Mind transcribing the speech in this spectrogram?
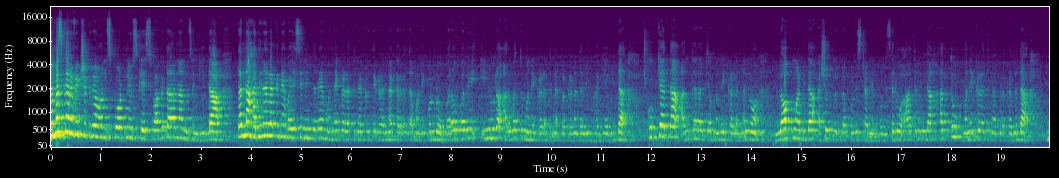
ನಮಸ್ಕಾರ ವೀಕ್ಷಕರೇ on spot ನ್ಯೂಸ್ಗೆ ಸ್ವಾಗತ ನಾನು ಸಂಗೀತ ತನ್ನ ಹದಿನಾಲ್ಕನೇ ವಯಸ್ಸಿನಿಂದಲೇ ಮನೆ ಕಳ್ಳತನ ಕೃತ್ಯಗಳನ್ನು ಕರಗತ ಮಾಡಿಕೊಂಡು ಬರೋಬ್ಬರಿ ಇನ್ನೂರ ಅರವತ್ತು ಮನೆ ಕಳ್ಳತನ ಪ್ರಕರಣದಲ್ಲಿ ಭಾಗಿಯಾಗಿದ್ದ ಕುಖ್ಯಾತ ಅಂತಾರಾಜ್ಯ ಮನೆ ಕಳ್ಳನನ್ನು ಲಾಕ್ ಮಾಡಿದ ಅಶೋಕ್ ನಗರ ಪೊಲೀಸ್ ಠಾಣೆ ಪೊಲೀಸರು ಆತನಿಂದ ಹತ್ತು ಮನೆ ಕಳ್ಳತನ ಪ್ರಕರಣದ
